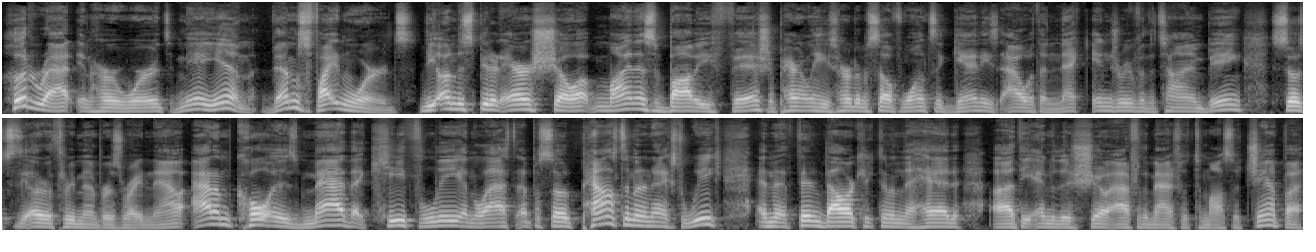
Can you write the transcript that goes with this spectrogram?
hood rat, in her words, Mia Yim. Them's fighting words. The Undisputed Era show up, minus Bobby Fish. Apparently, he's hurt himself once again. He's out with a neck injury for the time being, so it's the other three members right now. Adam Cole is mad that Keith Lee in the last episode pounced him in the next week, and that Finn Balor kicked him in the head uh, at the end of the show after the match with Tommaso Ciampa.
